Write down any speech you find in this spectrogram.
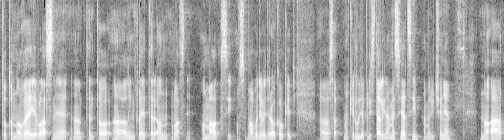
toto nové je vlastne e, tento e, Linklater, on vlastne on mal asi 8 alebo 9 rokov, keď, e, sa, keď ľudia pristali na mesiaci, Američania. No a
